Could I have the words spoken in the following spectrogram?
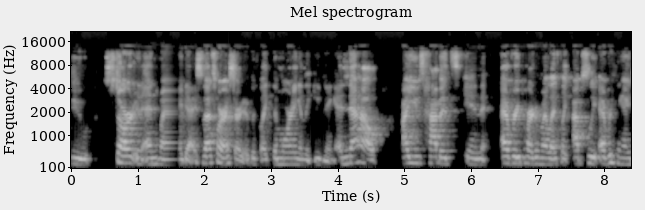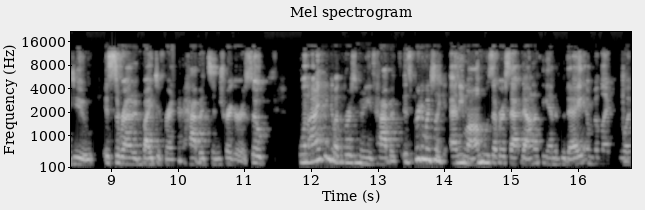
to start and end my day. So that's where I started with like the morning and the evening. And now I use habits in every part of my life. Like absolutely everything I do is surrounded by different habits and triggers. So when I think about the person who needs habits, it's pretty much like any mom who's ever sat down at the end of the day and been like, what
